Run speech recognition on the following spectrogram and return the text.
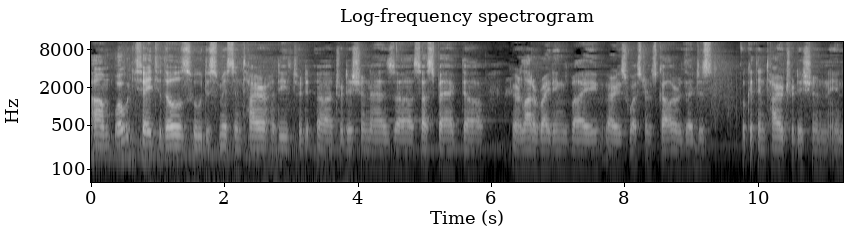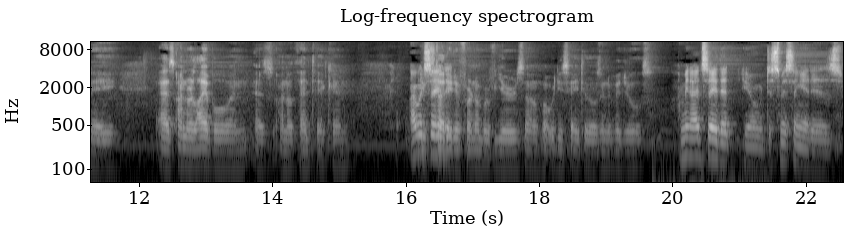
Um, what would you say to those who dismiss entire Hadith trad- uh, tradition as uh, suspect? Uh, there are a lot of writings by various Western scholars that just look at the entire tradition in a as unreliable and as unauthentic. And I would say studied it for a number of years. Uh, what would you say to those individuals? I mean, I'd say that you know dismissing it is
